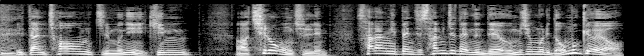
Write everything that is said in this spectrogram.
네. 일단 처음 질문이 김 어, 7507님. 사랑니 뺀 지 3주 됐는데요. 음식물이 너무 껴요.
